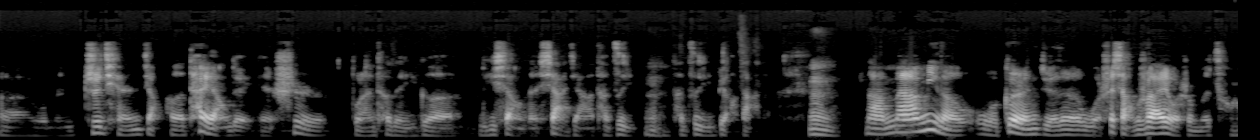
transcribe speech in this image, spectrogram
呃我们之前讲到的太阳队也是杜兰特的一个理想的下家，他自己嗯。他自己表达的。嗯。那迈阿密呢，我个人觉得我是想不出来有什么筹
